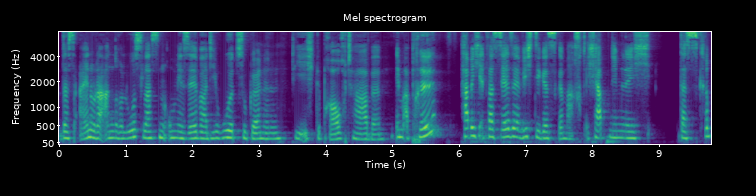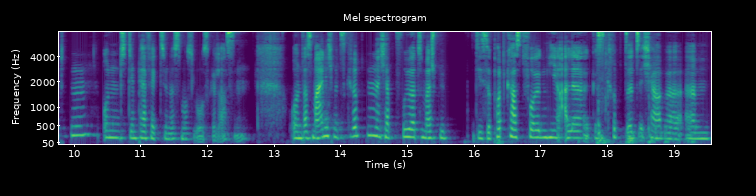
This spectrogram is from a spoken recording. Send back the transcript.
das ein oder andere loslassen, um mir selber die Ruhe zu gönnen, die ich gebraucht habe. Im April habe ich etwas sehr, sehr Wichtiges gemacht. Ich habe nämlich das Skripten und den Perfektionismus losgelassen. Und was meine ich mit Skripten? Ich habe früher zum Beispiel diese Podcast-Folgen hier alle geskriptet. Ich habe ähm,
